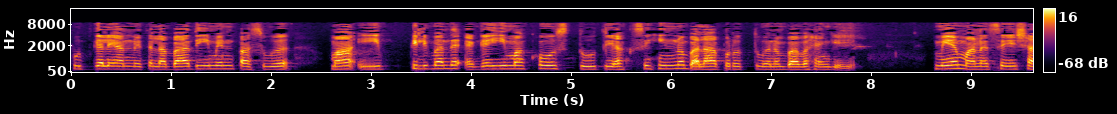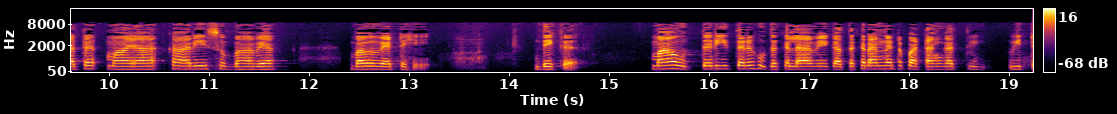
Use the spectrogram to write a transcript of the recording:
පුද්ගලයන් වෙත ලබා දීමෙන් පසුව මා ඊ පිළිබඳ ඇගීමක් හෝ ස්තුතියක් සිහින්ව බලාපොරොත්තු වන බව හැඟේ. මෙය මනසේ ෂට මායාකාරී ස්වභාවයක් බව වැටහේ. දෙක මා උත්තරීතර හුදකලාවේ ගත කරන්නට පටන්ගත් විට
